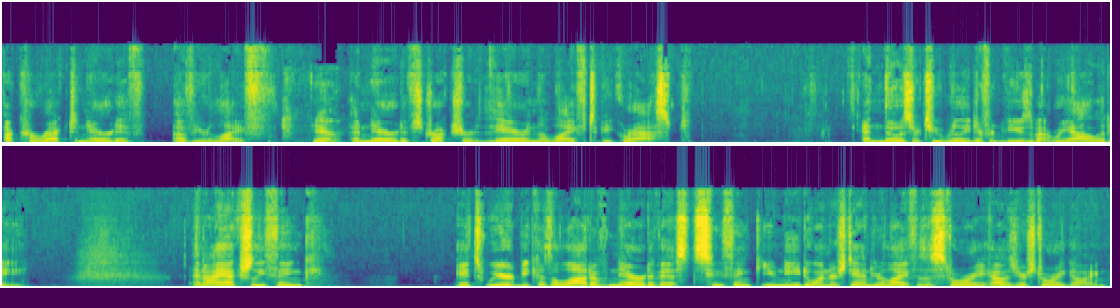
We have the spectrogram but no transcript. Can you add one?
a correct narrative of your life Yeah. a narrative structure there in the life to be grasped. And those are two really different views about reality. And I actually think it's weird because a lot of narrativists who think you need to understand your life as a story, how's your story going?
